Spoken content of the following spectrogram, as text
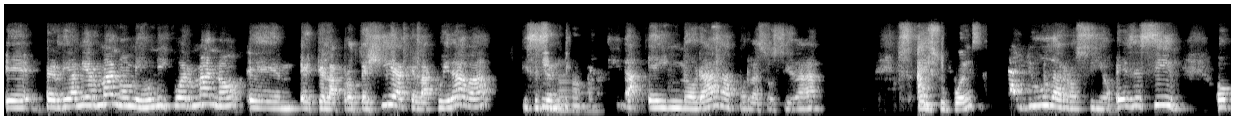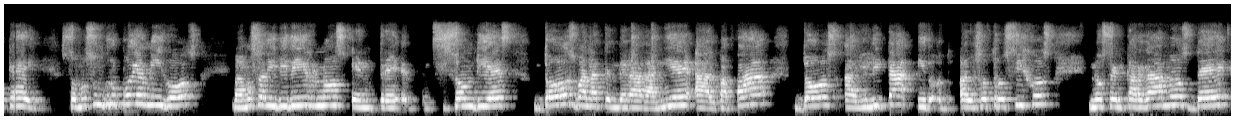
eh, perdí a mi hermano, mi único hermano, eh, que la protegía, que la cuidaba, y se sentía perdida e ignorada por la sociedad. Por supuesto. Ayuda, Rocío. Es decir, ok, somos un grupo de amigos, Vamos a dividirnos entre, si son 10, dos van a atender a Daniel, al papá, dos a Yulita y a los otros hijos. Nos encargamos de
